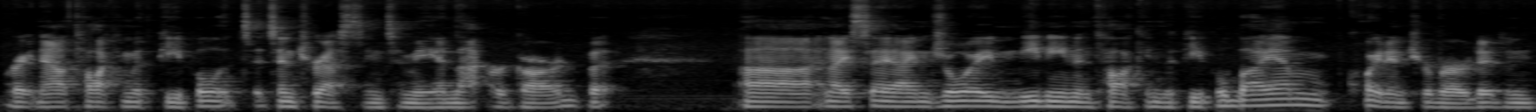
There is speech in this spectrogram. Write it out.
right now talking with people. It's it's interesting to me in that regard. But uh, and I say I enjoy meeting and talking to people, but I am quite introverted. And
